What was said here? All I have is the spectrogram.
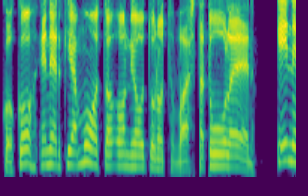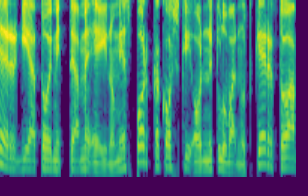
koko energiamuoto on joutunut vastatuuleen. Energiatoimittajamme Einomies Porkkakoski on nyt luvannut kertoa,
